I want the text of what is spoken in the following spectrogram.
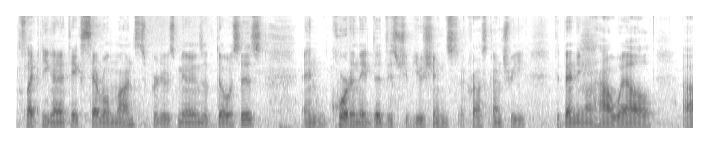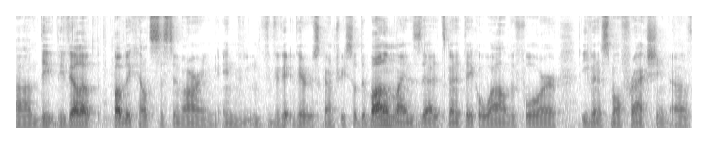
It's likely going to take several months to produce millions of doses and coordinate the distributions across country depending on how well um, the developed public health system are in, in various countries. So the bottom line is that it's going to take a while before even a small fraction of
